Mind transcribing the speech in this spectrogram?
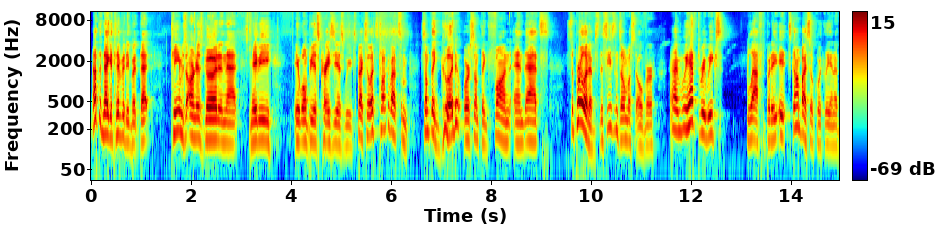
not the negativity, but that teams aren't as good, and that maybe it won't be as crazy as we expect. So let's talk about some something good or something fun, and that's superlatives. The season's almost over. I mean, we have three weeks left, but it, has gone by so quickly, and a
